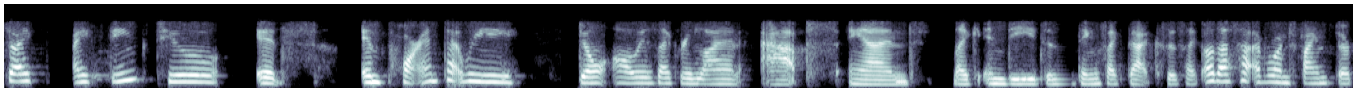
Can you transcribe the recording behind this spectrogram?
So I, I think too, it's important that we don't always like rely on apps and like Indeeds and things like that because it's like, oh, that's how everyone finds their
